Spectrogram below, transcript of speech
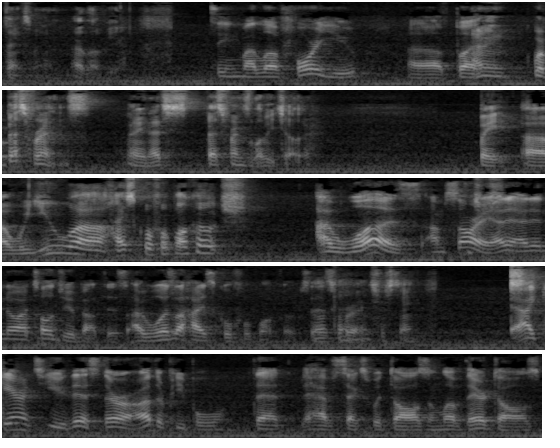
thanks, man. I love you. seeing my love for you. Uh, but I mean, we're best friends. I mean, that's best friends love each other. Wait, uh, were you a high school football coach? I was. I'm sorry. I, I didn't know I told you about this. I was a high school football coach. That's Okay, correct. Interesting. I guarantee you this: there are other people that have sex with dolls and love their dolls.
